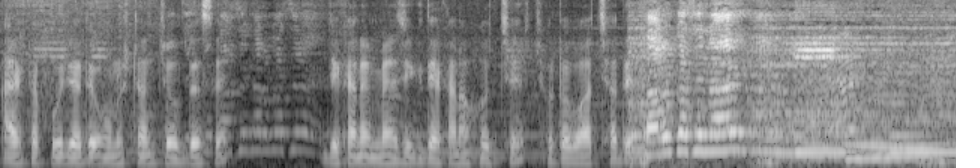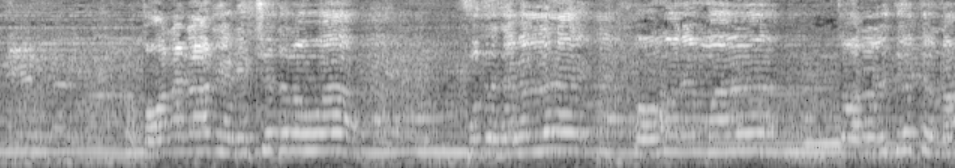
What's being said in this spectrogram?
আরেকটা পূজাতে অনুষ্ঠান চলতেছে, যেখানে ম্যাজিক দেখানো হচ্ছে ছোট বাচ্চাদের। কারও কাছে নাই? মা না।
